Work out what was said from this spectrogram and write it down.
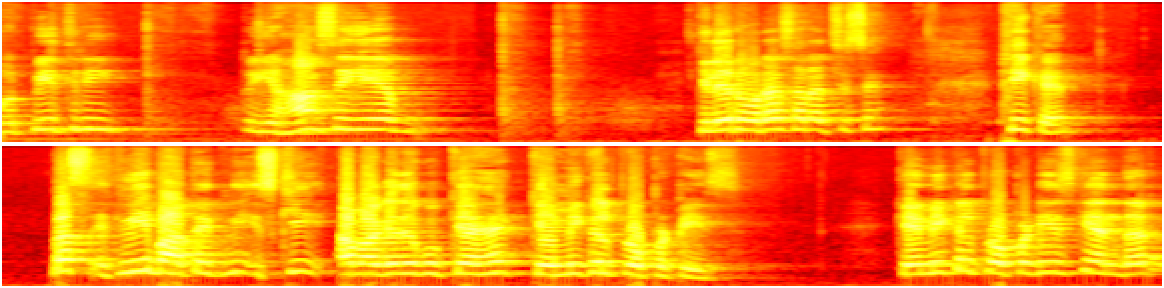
और पी थ्री तो यहाँ से ये क्लियर हो रहा है सर अच्छे से? ठीक है। बस इतनी बात है इतनी इसकी, अब आगे देखो क्या है केमिकल प्रॉपर्टीज़ केमिकल प्रॉपर्टीज़ के अंदर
